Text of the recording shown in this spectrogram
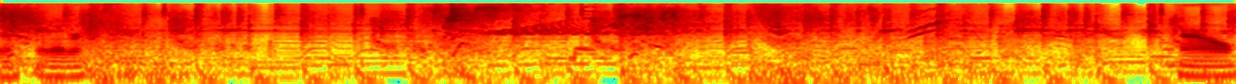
Okay, whatever. Ow.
